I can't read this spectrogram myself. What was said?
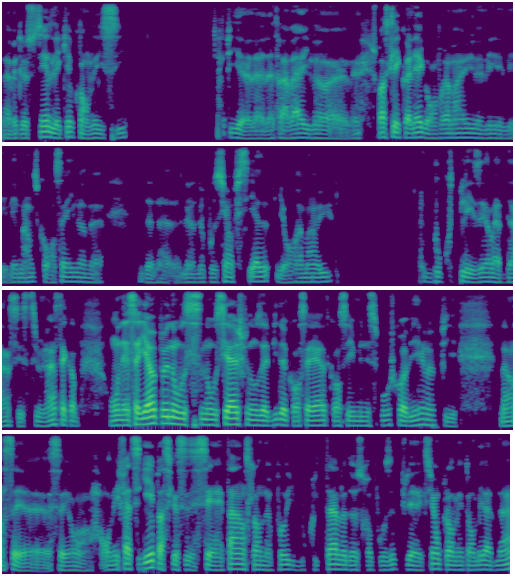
avec le soutien de l'équipe qu'on est ici, puis le, travail, je pense que les collègues ont vraiment eu, les, membres du conseil de, l'opposition officielle, ils ont vraiment eu beaucoup de plaisir là-dedans. C'est stimulant. C'était comme, on essayait un peu nos, sièges et nos habits de conseillers, de conseillers municipaux, je crois bien. Là, puis, non, c'est, on, est fatigué parce que c'est, intense. Là, on n'a pas eu beaucoup de temps de se reposer depuis l'élection, puis on est tombé là-dedans.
